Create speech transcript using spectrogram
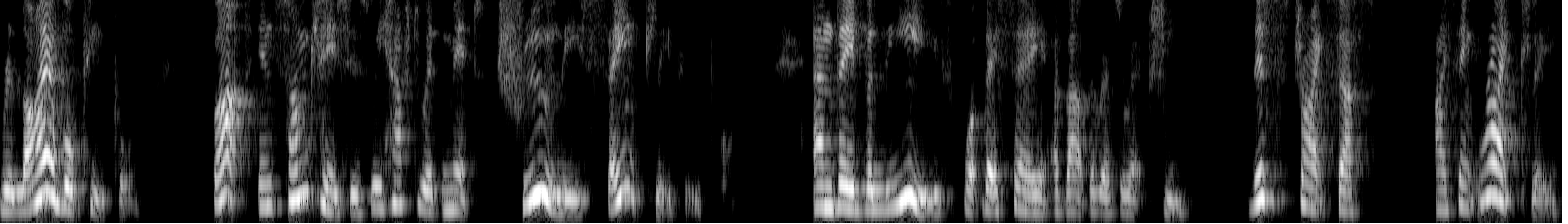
reliable people, but in some cases we have to admit truly saintly people, and they believe what they say about the resurrection. This strikes us I think rightly,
